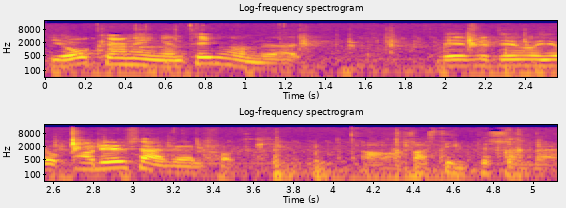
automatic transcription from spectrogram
jag kan ingenting om det här. Det är väl du och jag. Har du så här rullchock? Ja, fast inte sån där.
